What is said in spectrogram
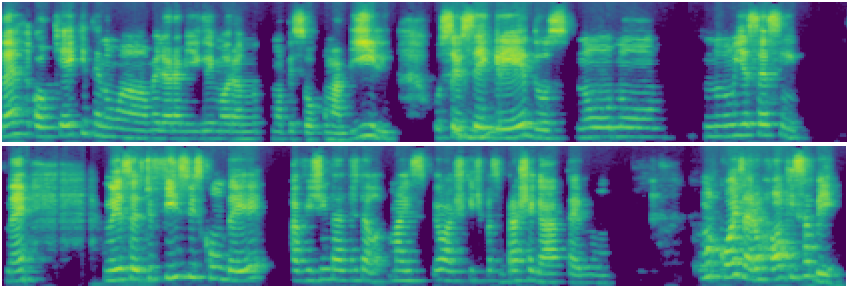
né? Ok que tendo uma melhor amiga e morando com uma pessoa como a Billy, os seus Uhum. segredos não, não, não ia ser assim, né? Não ia ser difícil esconder a virgindade dela. Mas eu acho que, tipo assim, para chegar até no... Uma coisa era o Rock saber.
